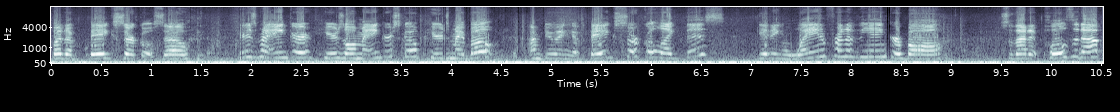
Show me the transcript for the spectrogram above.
but a big circle. So here's my anchor, here's all my anchor scope, here's my boat. I'm doing a big circle like this, getting way in front of the anchor ball so that it pulls it up.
